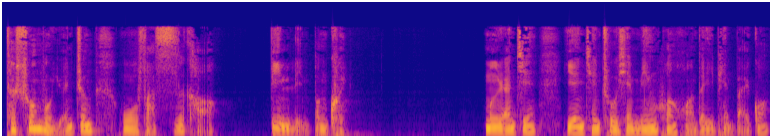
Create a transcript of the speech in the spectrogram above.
她双目圆睁，无法思考，濒临崩溃。猛然间，眼前出现明晃晃的一片白光。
